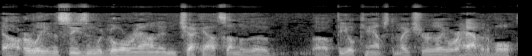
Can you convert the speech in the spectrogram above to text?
Uh, early in the season, we'd go around and check out some of the uh, field camps to make sure they were habitable.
